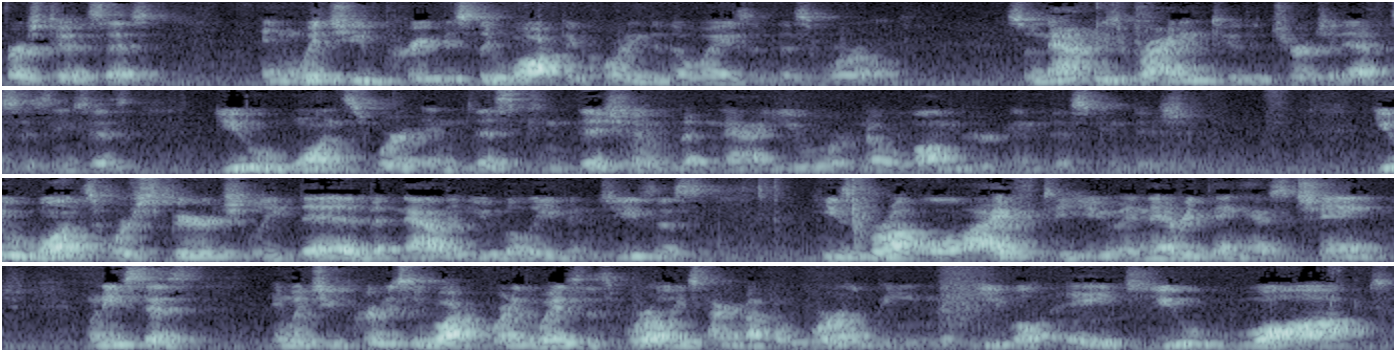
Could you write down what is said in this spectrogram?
Verse 2 it says, In which you previously walked according to the ways of this world. So now he's writing to the church at Ephesus and he says, You once were in this condition, but now you are no longer in this condition. You once were spiritually dead, but now that you believe in Jesus, he's brought life to you and everything has changed. When he says, in which you previously walked according to the ways of this world. He's talking about the world being the evil age. You walked,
